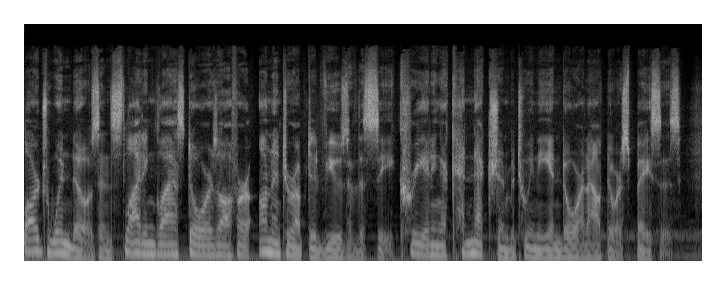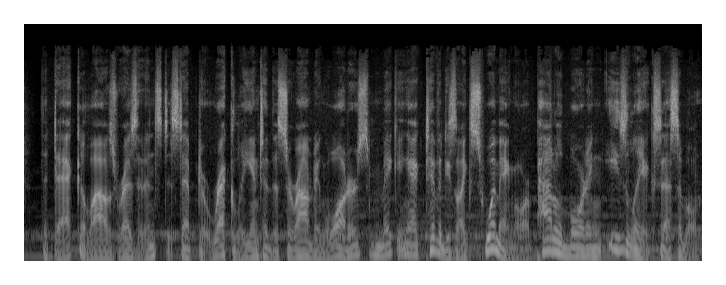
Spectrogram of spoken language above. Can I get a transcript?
Large windows and sliding glass doors offer uninterrupted views of the sea, creating a connection between the indoor and outdoor spaces. The deck allows residents to step directly into the surrounding waters, making activities like swimming or paddleboarding easily accessible.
